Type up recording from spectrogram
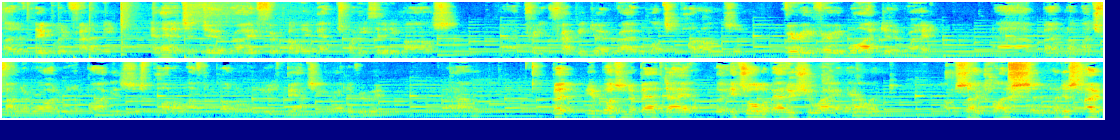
load of people in front of me and then it's a dirt road for probably about 20, 30 miles. Uh, pretty crappy dirt road with lots of potholes and very, very wide dirt road. Uh, but not much fun to ride with a bike. It's just pothole after pothole and you're just bouncing around everywhere. But it wasn't a bad day. It's all about Ushuaia now, and I'm so close. And I just hope,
